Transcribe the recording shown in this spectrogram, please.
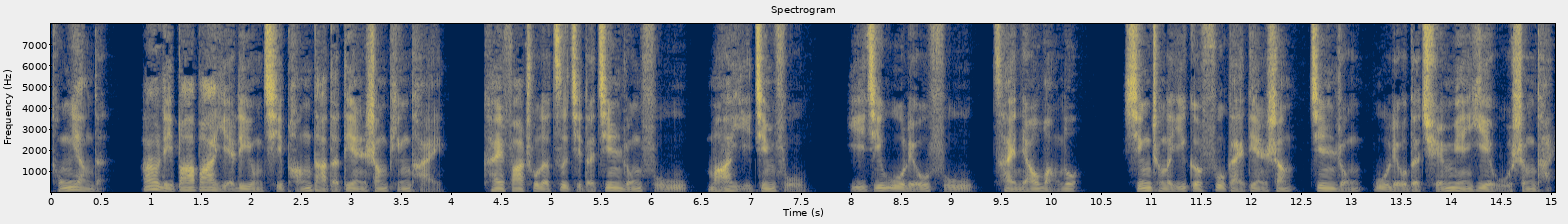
同样的，阿里巴巴也利用其庞大的电商平台，开发出了自己的金融服务——蚂蚁金服，以及物流服务“菜鸟网络”，形成了一个覆盖电商、金融、物流的全面业务生态。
